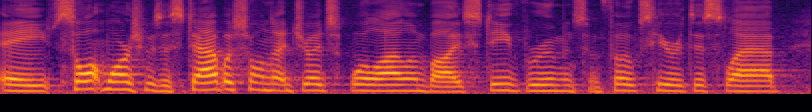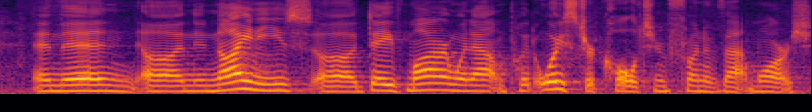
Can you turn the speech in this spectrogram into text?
a salt marsh was established on that dredge spoil island by Steve Broome and some folks here at this lab. And then uh, in the 90s, uh, Dave Meyer went out and put oyster culch in front of that marsh.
